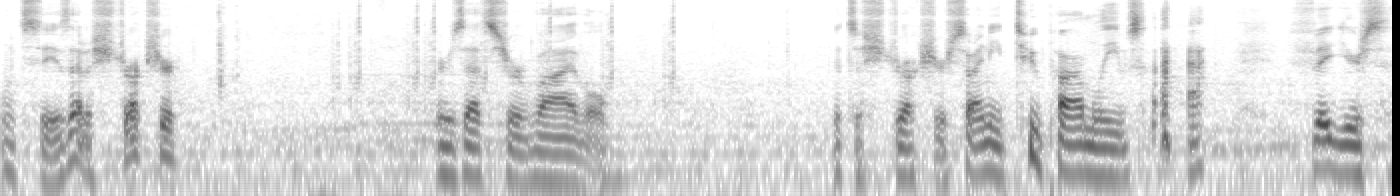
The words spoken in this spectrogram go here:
Let's see, is that a structure? Or is that survival? It's a structure, so I need two palm leaves. Figures.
